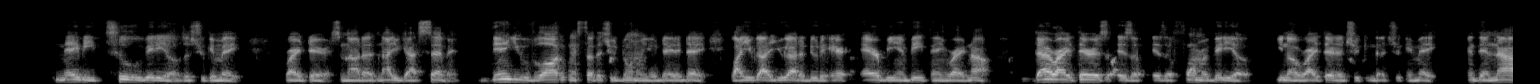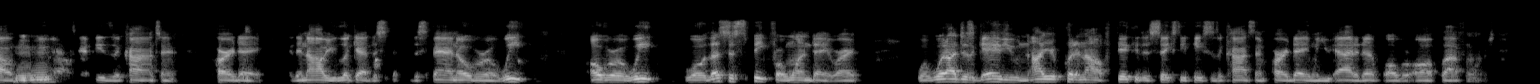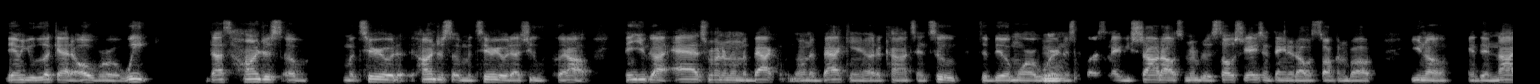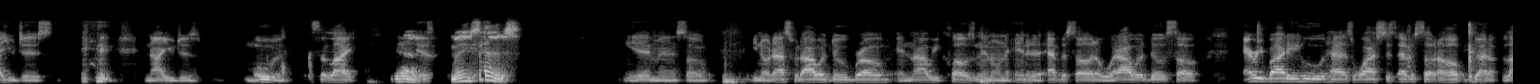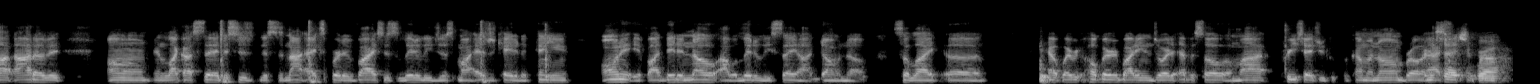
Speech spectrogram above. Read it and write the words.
maybe two videos that you can make right there. So now that now you got seven. Then you vlog and stuff that you're doing on your day to day. Like you got you got to do the Air, Airbnb thing right now. That right there is is a is a form of video. You know, right there that you can that you can make. And then now mm-hmm. you have 10 pieces of content per day. And then now you look at the, the span over a week. Over a week, well, let's just speak for one day, right? Well, what I just gave you, now you're putting out 50 to 60 pieces of content per day when you add it up over all platforms. Then when you look at it over a week, that's hundreds of material, hundreds of material that you put out. Then you got ads running on the back on the back end of the content too to build more mm-hmm. awareness. Mm-hmm. Plus maybe shout outs. Remember the association thing that I was talking about, you know, and then now you just now you just moving. So like yeah, makes sense. Yeah, man. So, you know, that's what I would do, bro. And now we closing in on the end of the episode of what I would do. So, everybody who has watched this episode, I hope you got a lot out of it. Um, and like I said, this is this is not expert advice. It's literally just my educated opinion on it. If I didn't know, I would literally say I don't know. So, like, uh, every hope everybody enjoyed the episode. I appreciate you for coming on, bro. Appreciate Actually, you, bro.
